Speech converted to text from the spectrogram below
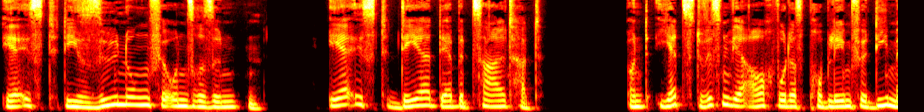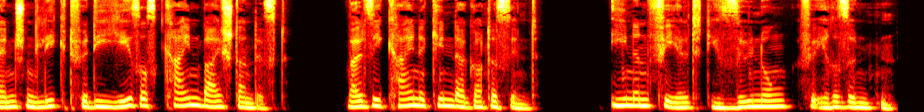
Er ist die Sühnung für unsere Sünden. Er ist der, der bezahlt hat. Und jetzt wissen wir auch, wo das Problem für die Menschen liegt, für die Jesus kein Beistand ist, weil sie keine Kinder Gottes sind. Ihnen fehlt die Sühnung für ihre Sünden.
